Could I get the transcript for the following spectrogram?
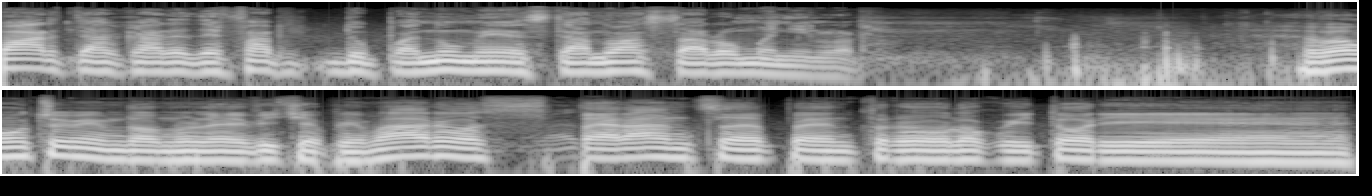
partea care de fapt după nume este a noastră a românilor. Vă mulțumim, domnule viceprimar. O speranță pentru locuitorii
